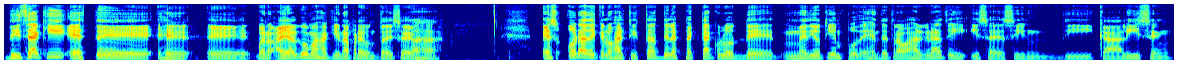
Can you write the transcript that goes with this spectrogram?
dice aquí, este... eh, eh, bueno, hay algo más aquí, una pregunta. Dice... Ajá. Es hora de que los artistas del espectáculo de medio tiempo dejen de trabajar gratis y se sindicalicen.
